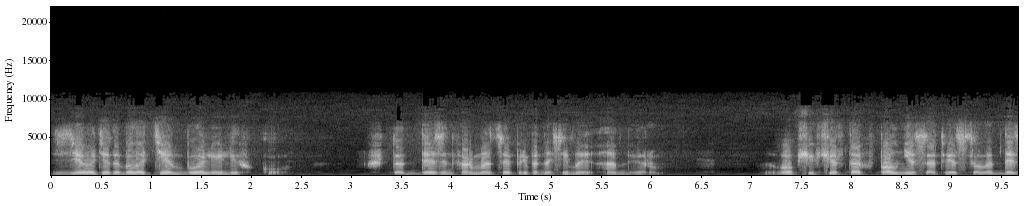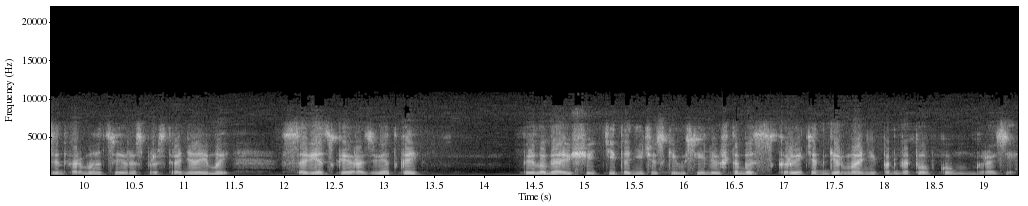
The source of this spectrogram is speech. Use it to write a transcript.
Сделать это было тем более легко, что дезинформация, преподносимая Абвером, в общих чертах вполне соответствовала дезинформации, распространяемой советской разведкой, прилагающей титанические усилия, чтобы скрыть от Германии подготовку к грозе.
